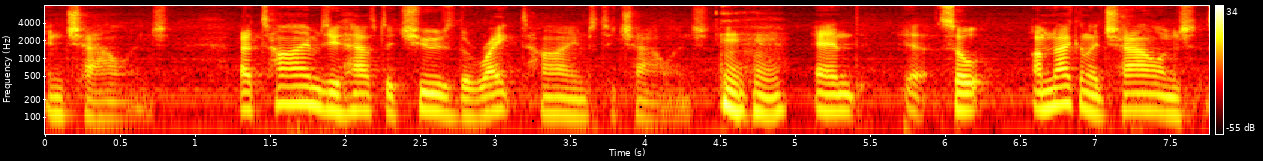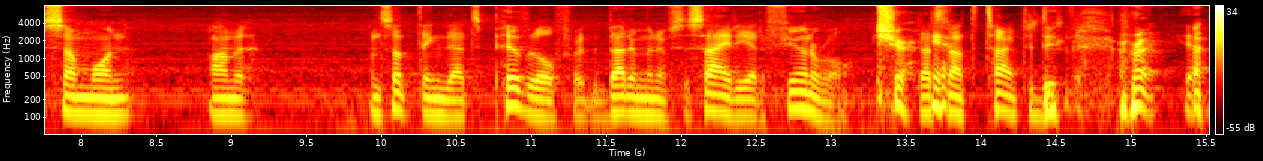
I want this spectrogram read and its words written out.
and challenge. At times, you have to choose the right times to challenge. Mm-hmm. And uh, so I'm not going to challenge someone on a on something that's pivotal for the betterment of society at a funeral. Sure. That's yeah. not the time to do that. right. Yeah.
